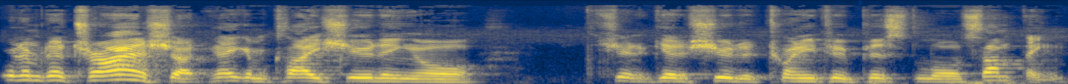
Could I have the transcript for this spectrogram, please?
Get them to try a shot, take them clay shooting or get a shoot a 22 pistol or something.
